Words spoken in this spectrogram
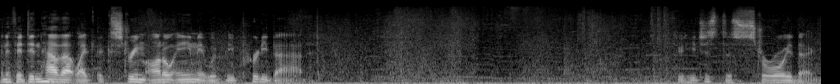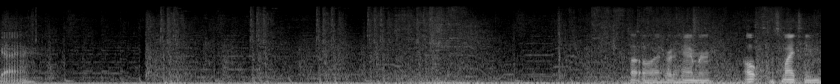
and if it didn't have that like extreme auto aim, it would be pretty bad. Dude, he just destroyed that guy. Uh oh, I heard a hammer. Oh, it's my team.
